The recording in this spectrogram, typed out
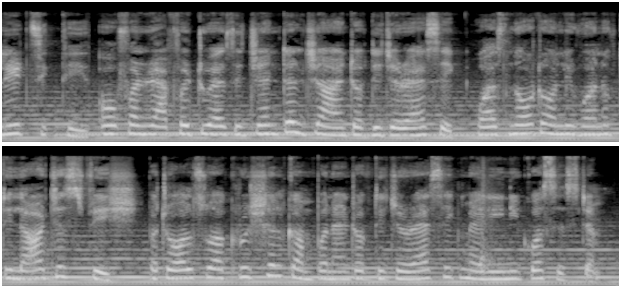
Leedsichthys, often referred to as the gentle giant of the Jurassic, was not only one of the largest fish but also a crucial component of the Jurassic marine ecosystem.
